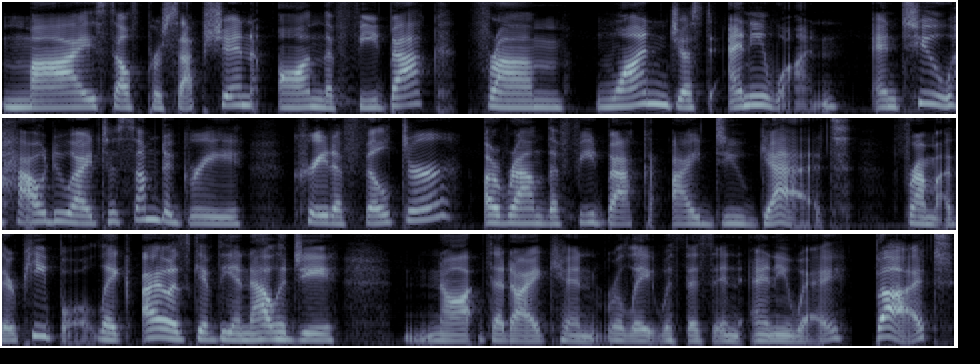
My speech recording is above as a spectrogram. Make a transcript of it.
my self perception on the feedback from one, just anyone, and two, how do I, to some degree, create a filter around the feedback I do get from other people? Like I always give the analogy, not that I can relate with this in any way, but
